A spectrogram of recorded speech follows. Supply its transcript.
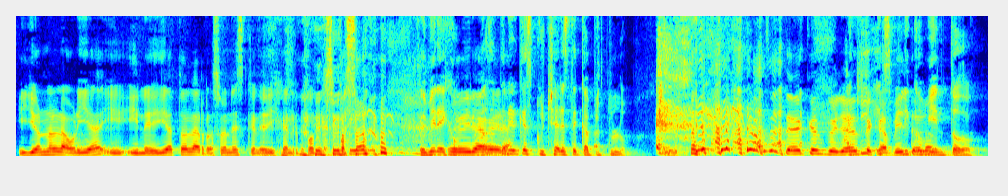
y yo no la oría y, le diría todas las razones que le dije en el podcast pasado. Pues mira, hijo, vas a tener que escuchar este capítulo. vas a tener que escuchar este capítulo. explico bien todo.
